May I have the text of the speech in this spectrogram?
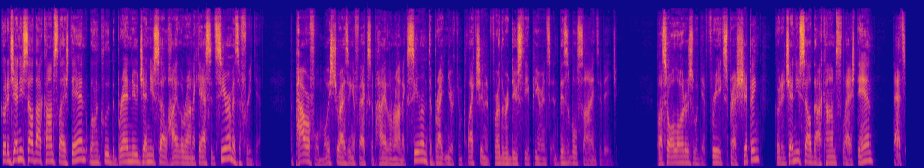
Go to genucel.com slash Dan. We'll include the brand new Genucel hyaluronic acid serum as a free gift the powerful moisturizing effects of hyaluronic serum to brighten your complexion and further reduce the appearance and visible signs of aging. Plus, all orders will get free express shipping. Go to genucel.com slash Dan. That's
